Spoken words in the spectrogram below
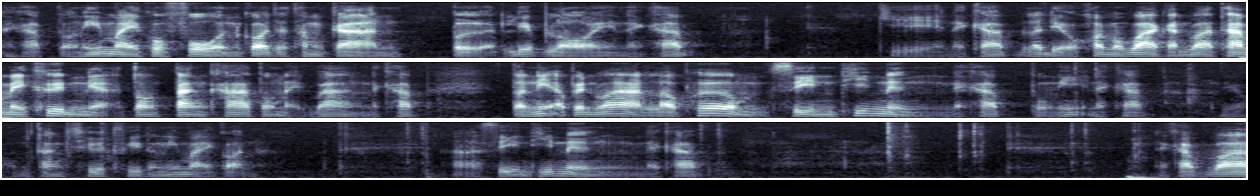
นะครับตรงนี้ไมโครโฟนก็จะทำการเปิดเรียบร้อยนะครับโอเคนะครับแล้วเดี๋ยวค่อยมาว่ากันว่าถ้าไม่ขึ้นเนี่ยต้องตั้งค่าตรงไหนบ้างนะครับ ตอนนี้เอาเป็นว่าเราเพิ่มซีนที่1นะครับตรงนี้นะครับเดี๋ยวผมตั้งชื่อซีนตรงนี้ใหม่ก่อนซีนที่1นะครับ นะครับว่า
